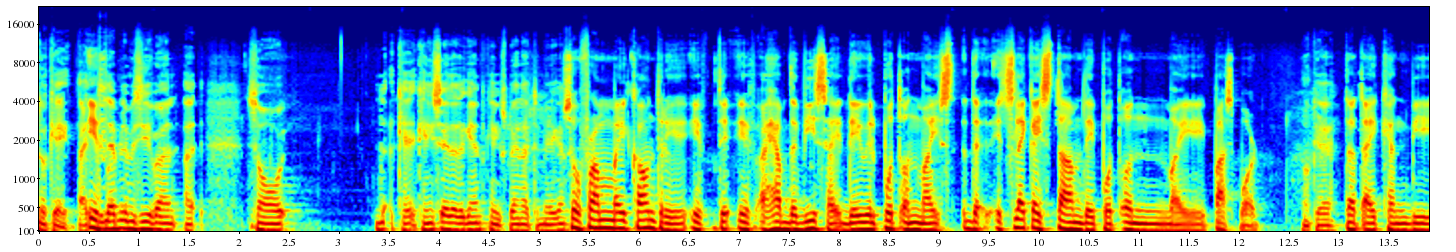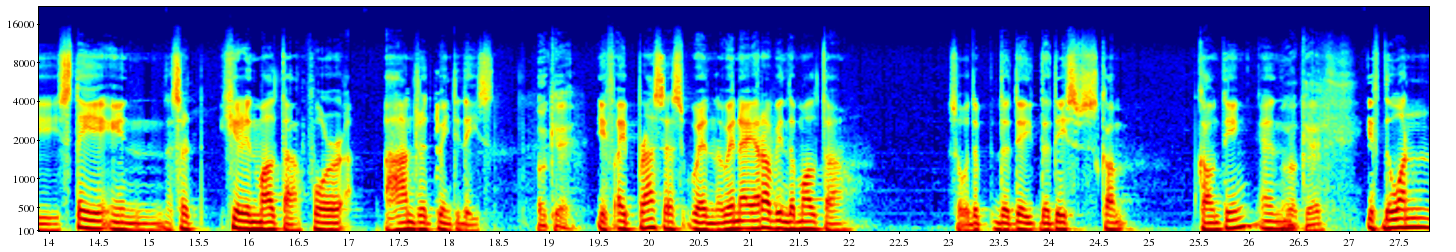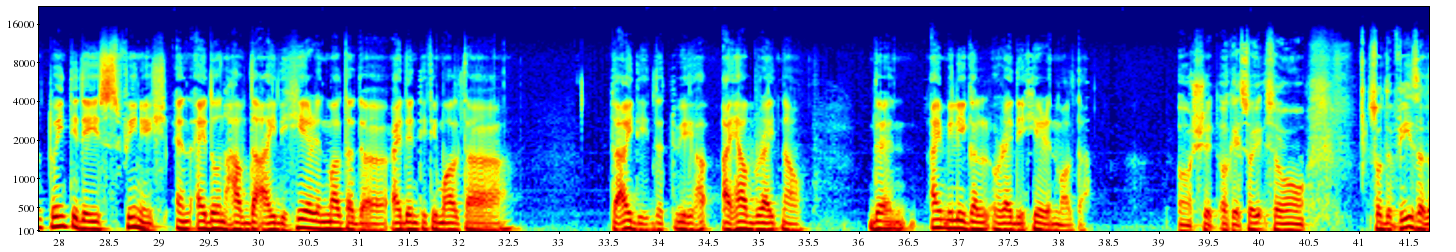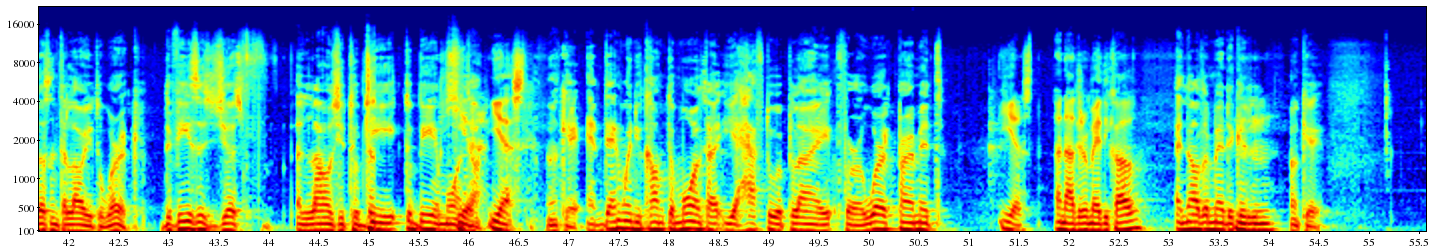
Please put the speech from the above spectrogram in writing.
Okay. If- let, let me see if I. Uh, so, can, can you say that again? Can you explain that to me again? So from my country, if the, if I have the visa, they will put on my. It's like a stamp they put on my passport. Okay. that I can be staying in here in Malta for 120 days. Okay. If I process when when I arrive in the Malta, so the the day the days come counting and Okay. if the 120 days finish and I don't have the ID here in Malta, the identity Malta, the ID that we ha- I have right now, then I'm illegal already here in Malta. Oh shit. Okay. So so so the visa doesn't allow you to work. The visa just allows you to be to be in Malta. Here, yes, Okay. And then when you come to Malta, you have to apply for a work permit, yes, another medical. another medical. Mm-hmm. Okay.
